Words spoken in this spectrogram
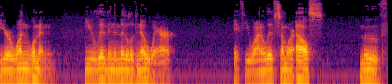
you're one woman. You live in the middle of nowhere. If you want to live somewhere else, move.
